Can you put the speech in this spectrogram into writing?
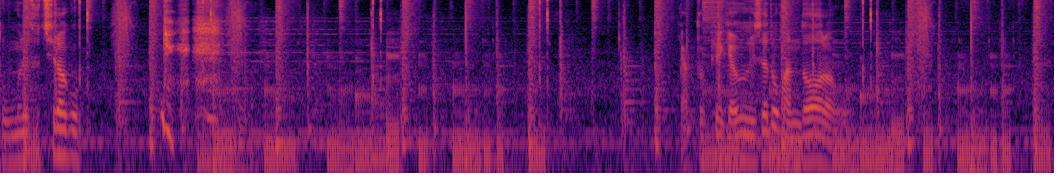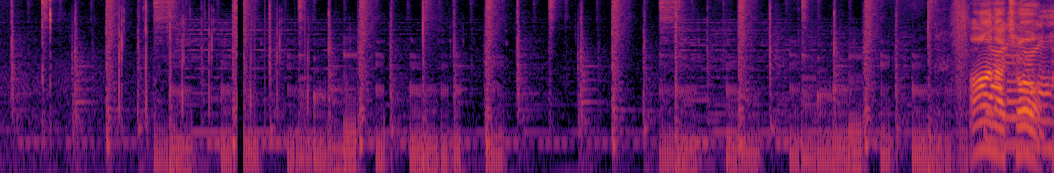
동문의 수치라고. 약도 폐기하고 의사도 간다라고. 아 나 저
